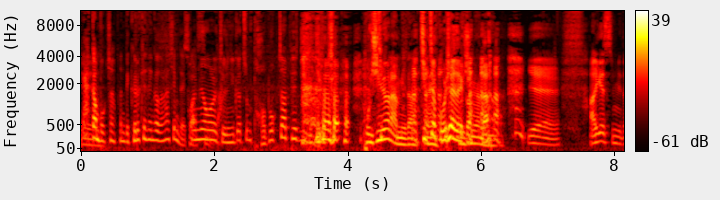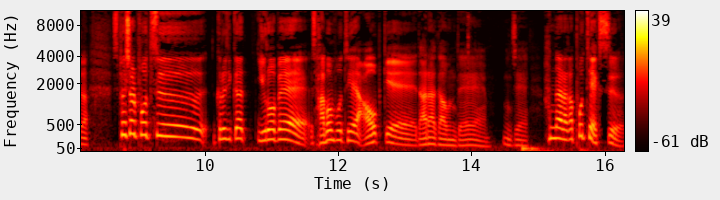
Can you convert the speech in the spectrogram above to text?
약간 예. 복잡한데 그렇게 생각을 하시면 될 것 같습니다. 설명을 들으니까 좀 더 복잡해진 느낌. 보시면 압니다. 직접 보셔야 될것 보시면 같다. 압니다. 예, 알겠습니다. 스페셜 포트 그러니까 유럽의 4번 포트의 9개 나라 가운데 이제 한 나라가 포트 X,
